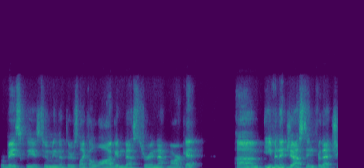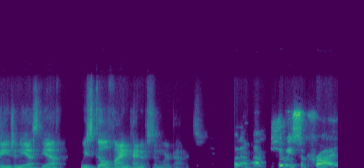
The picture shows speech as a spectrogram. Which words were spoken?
We're basically assuming that there's like a log investor in that market. Um, even adjusting for that change in the SDF, we still find kind of similar patterns. But I'm, I'm, should we surprise,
